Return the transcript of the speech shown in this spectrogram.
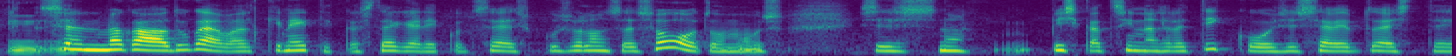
Mm -hmm. see on väga tugevalt geneetikas tegelikult sees, kui sul on see soodumus, siis noh, viskad sinna selle tiku, siis see võib tõesti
